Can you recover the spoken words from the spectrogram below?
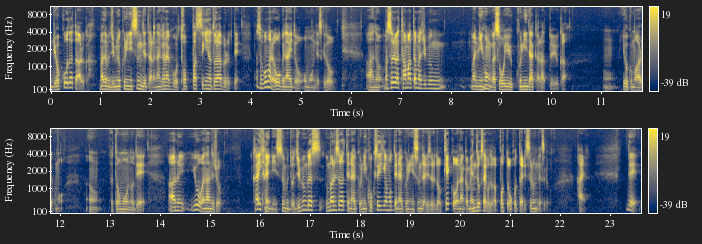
旅行だとあるか、まあ、でも自分の国に住んでたらなかなかこう突発的なトラブルって、まあ、そこまで多くないと思うんですけどあの、まあ、それはたまたま自分、まあ、日本がそういう国だからというか、うん、良くも悪くも、うん、だと思うのであの要は何でしょう海外に住むと自分が生まれ育ってない国国籍が持ってない国に住んだりすると結構なんか面倒くさいことがポッと起こったりするんですよ。はい、で、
